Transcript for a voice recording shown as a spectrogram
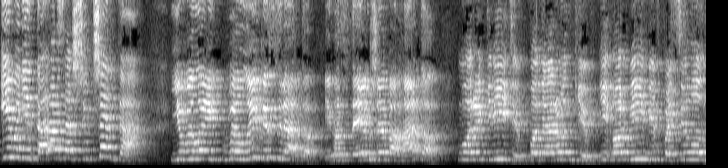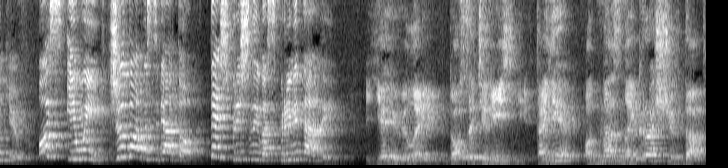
імені Тараса Шевченка. Ювілей велике свято, і гостей вже багато. Море квітів, подарунків і обіймів поцілунків. Ось і ми в чудове свято теж прийшли вас привітати. Є ювілеї досить різні, та є одна з найкращих дат,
